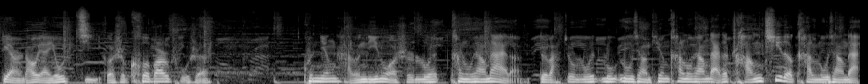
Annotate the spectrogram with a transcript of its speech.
电影导演，有几个是科班出身？昆汀·塔伦蒂诺是录看录像带的，对吧？就是录录录像厅看录像带，他长期的看录像带，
